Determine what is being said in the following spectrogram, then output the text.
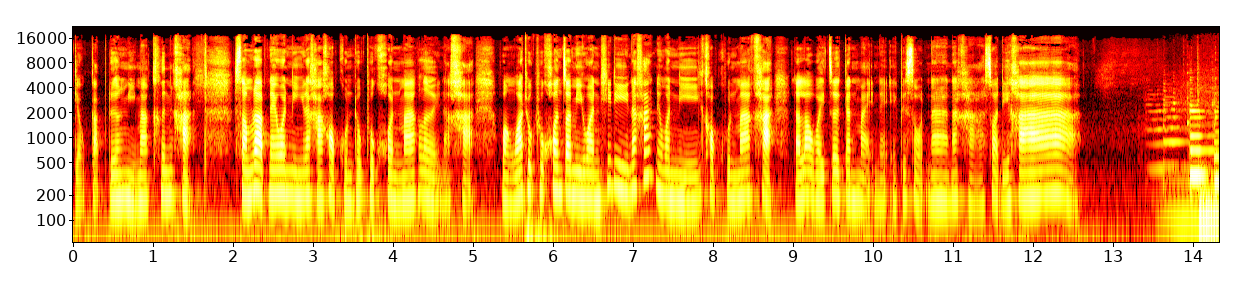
เกี่ยวกับเรื่องนี้มากขึ้นค่ะสำหรับในวันนี้นะคะ ขอบคุณทุกๆ คนมากเลยนะคะ หวังว่าทุกๆ คนจะมีวันที่ดีนะคะ ในวันนี้ขอบคุณมากค่ะ แล้วเราไว้เจอกันใหม่ใน episode หน้านะคะคะ สวัสดีค่ะ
